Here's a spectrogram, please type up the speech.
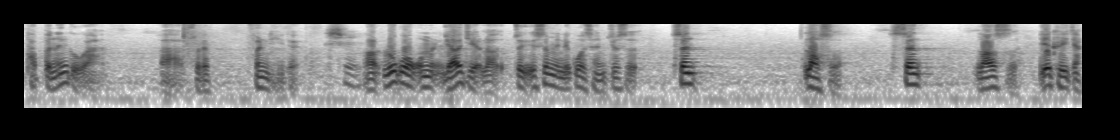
它不能够啊啊说的分离的。是。啊，如果我们了解了这个生命的过程，就是生、老死、生。老死也可以讲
